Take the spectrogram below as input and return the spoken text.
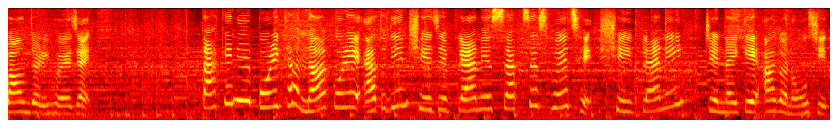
বাউন্ডারি হয়ে যায়। তাকে নিয়ে পরীক্ষা না করে এতদিন সে যে প্ল্যানে সাকসেস হয়েছে, সেই প্ল্যানেই চেন্নাইকে আগানো উচিত।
